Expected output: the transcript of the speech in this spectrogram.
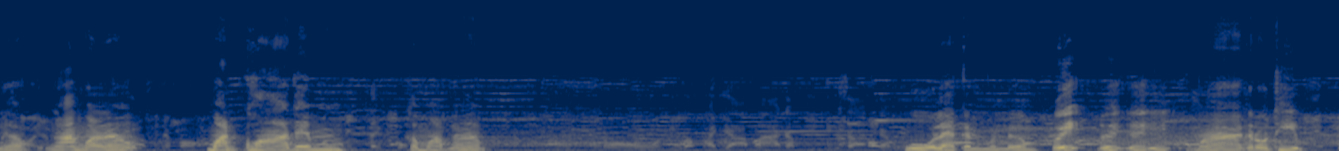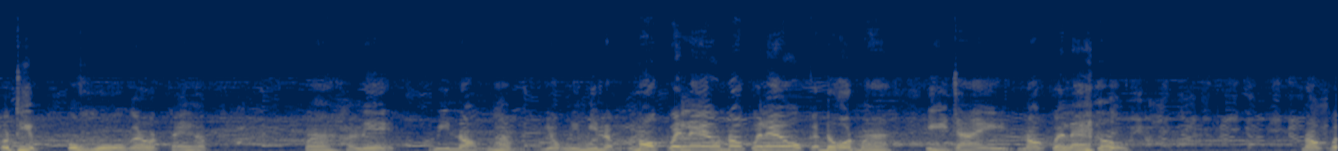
นี่ครับง้างมาแล้วหมัดขวาเต็มขมับนะครับโอ้ถือว่าพยายามมากครับอีคิวซังครับโหแลกกันเหมือนเดิม เฮ้ยเฮ้ยเฮ้ยเฮ้ยมากระโดดถีบกระโดดถีบ โอ้โห กระโดดเตะครับ มาครั้งนี้ มีน็อกครับ ยกนี้มีน็อกไปแล้วน็อกไปแล้ว กระโดดมาดีใจน็อกไปแล้วน็อกไป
